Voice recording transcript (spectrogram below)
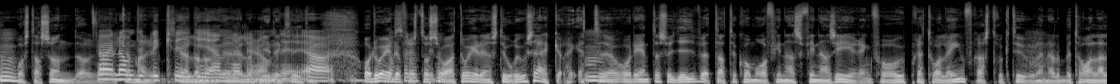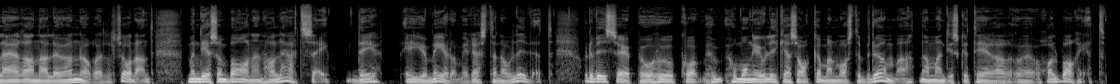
mm. rostar sönder? Ja, eller om det blir krig eller, igen. Eller, eller blir det krig. Ja, och då är det förstås så att då är det en stor osäkerhet mm. och det är inte så givet att det kommer att finnas finansiering för att upprätthålla infrastrukturen eller betala lärarna löner eller sådant. Men det som barnen har lärt sig, det är ju med dem i resten av livet. Och det visar ju på hur, hur, många olika saker man måste bedöma när man diskuterar uh, hållbarhet.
